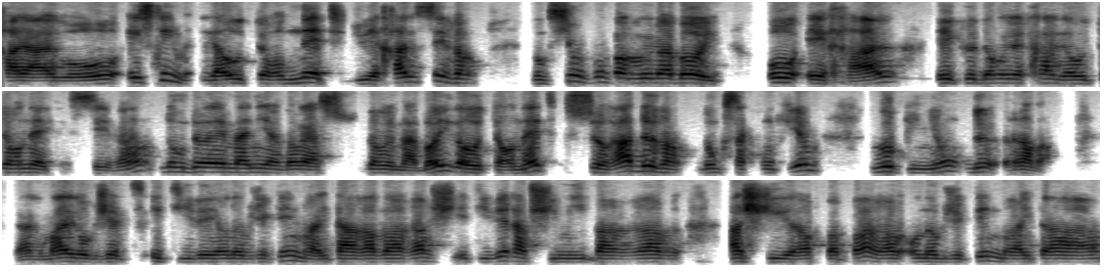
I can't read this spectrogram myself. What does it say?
Chalalo Esrim, la hauteur nette du Echal, c'est 20. Donc si on compare le Maboy au Echal, et que dans le Echal, la hauteur nette, c'est 20, donc de la même manière, dans, la, le Maboy, la hauteur nette sera de 20. Donc ça confirme l'opinion de Rava. On a objecté une braïta rava, rav, étivé, rav, shimi, rav, ashi, rav, papa. On a objecté une braïta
